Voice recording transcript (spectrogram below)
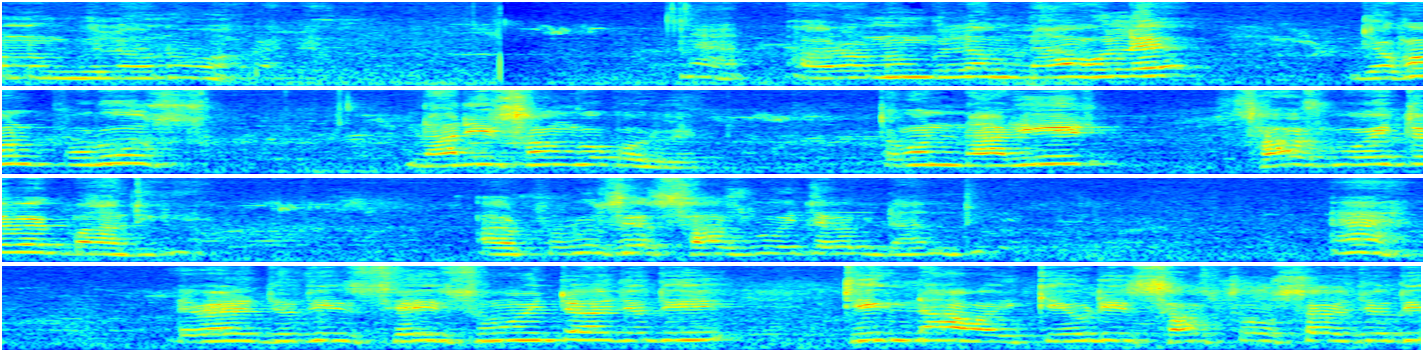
অনুবিলনও হবে না। হ্যাঁ আর অনুবিলম না হলে যখন পুরুষ নারীর সঙ্গ করবে, তখন নারীর শ্বাস বইতে হবে বাঁ দিকে আর পুরুষের শ্বাস বইতে হবে ডান দিকে হ্যাঁ এবারে যদি সেই সময়টা যদি ঠিক না হয় কেউরি শ্বাস প্রশ্বাস যদি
